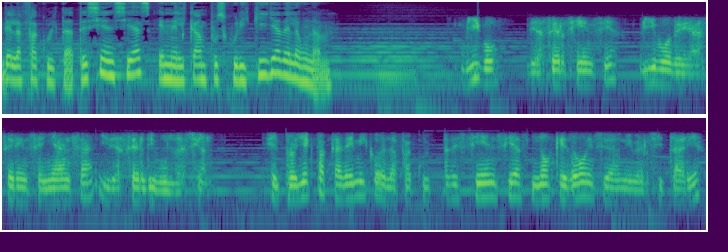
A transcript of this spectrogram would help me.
de la Facultad de Ciencias en el campus Juriquilla de la UNAM. Vivo de hacer ciencia, vivo de hacer enseñanza y de hacer divulgación. El proyecto académico de la Facultad de Ciencias no quedó en Ciudad Universitaria,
